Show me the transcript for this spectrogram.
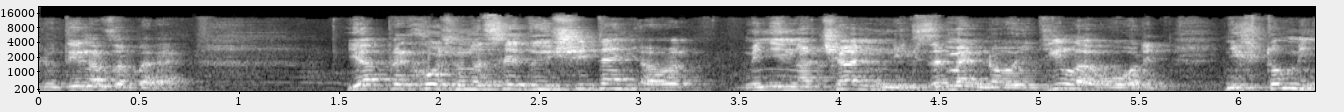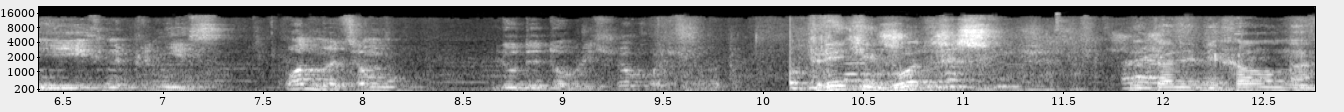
людина забере. Я приходжу на слідуючий день, а от мені начальник земельного діла говорить, ніхто мені їх не приніс. От на цьому люди добрі, що хочуть. Третій год Наталія Михайловна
